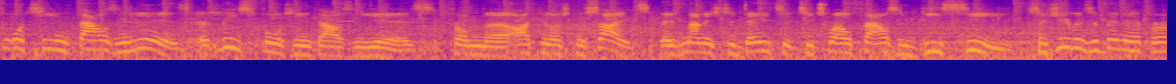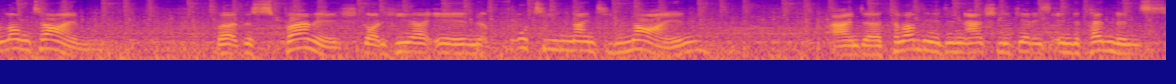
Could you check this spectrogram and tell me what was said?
14,000 years, at least 14,000 years. From uh, archaeological sites, they've managed to date it to 12,000 BC. So humans have been here for a long time. But the Spanish got here in 1499 and uh, Colombia didn't actually get its independence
